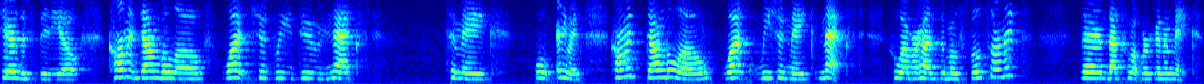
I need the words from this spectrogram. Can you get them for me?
share this video. Comment down below what should we do next to make, well, anyways, comment down below what we should make next. Whoever has the most votes on it, then that's what we're going to make.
